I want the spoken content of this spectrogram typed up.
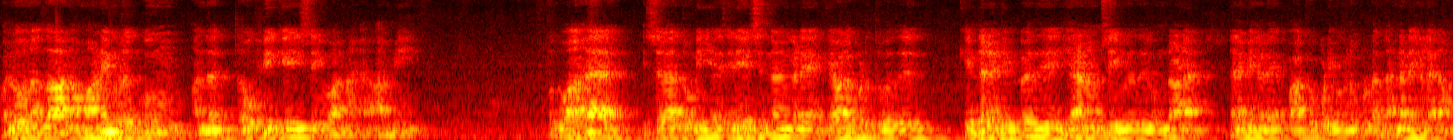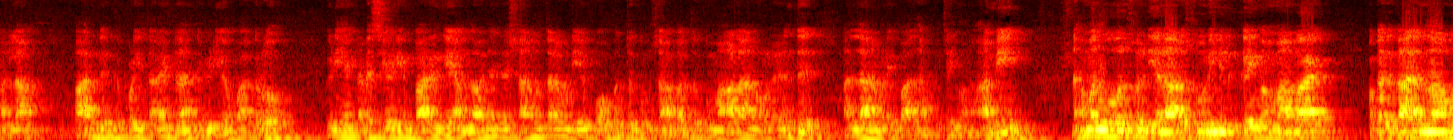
வல்லோ நல்லா நம் அனைவருக்கும் அந்த தௌஃபீக்கை செய்வானா? ஆமி பொதுவாக இஸ்லாத்துடைய சிறிய சின்னங்களை கேவலப்படுத்துவது கிண்டல் அடிப்பது ஏளனம் செய்வது உண்டான நிலைமைகளை பார்க்கக்கூடியவங்களுக்குள்ள தண்டனைகளை நம்ம எல்லாம் பார்க்க இருக்கக்கூடிய தலைப்பில் அந்த வீடியோ பார்க்குறோம். வீடியோ கடைசி வரையும் பாருங்க. அல்லா ஜல்லஷான் தலவுடைய கோபத்துக்கும் சாபத்துக்கும் ஆளானவர்களிருந்து அல்லாஹ் நம்மளை பாதுகாப்பு செய்வோம் ஆமீன். நமது ஒரு சொல்லி எல்லாரும் சூரியல் கை பக்கத்து கால அல்லாஹு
